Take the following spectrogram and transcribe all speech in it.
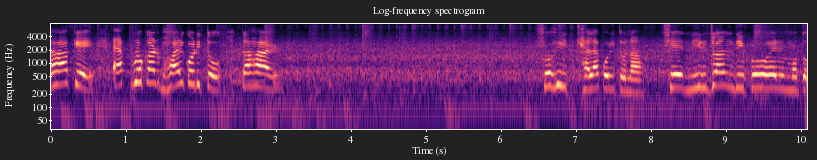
তাহাকে এক প্রকার ভয় করিত, তাহার সহিত খেলা করিত না। সে নির্জন দ্বীপ্রহের মতো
